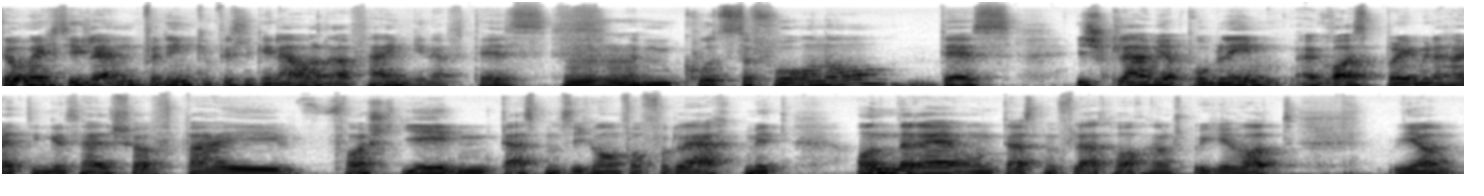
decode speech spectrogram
Da möchte ich gleich unbedingt ein bisschen genauer drauf eingehen, auf das. Mhm. Ähm, kurz davor noch, das ist, glaube ich, ein Problem, ein großes Problem in der heutigen Gesellschaft, bei fast jedem, dass man sich einfach vergleicht mit anderen und dass man vielleicht auch Ansprüche hat, ja,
